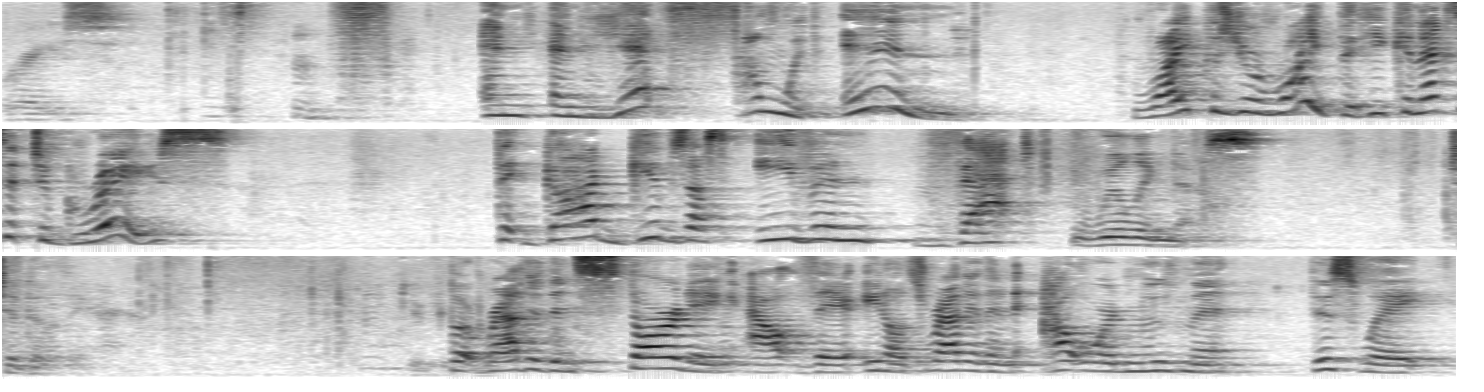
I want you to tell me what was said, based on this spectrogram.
grace. And, and yet from within, right? Because you're right that he connects it to grace, that God gives us even that willingness to go there. But rather than starting out there, you know, it's rather than an outward movement this way,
